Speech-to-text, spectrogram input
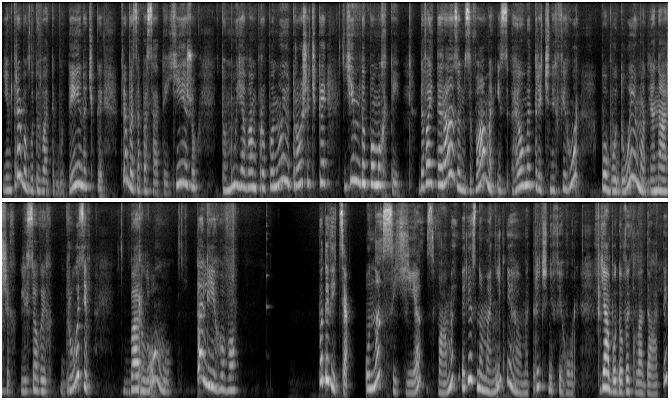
Їм треба будувати будиночки, треба запасати їжу. Тому я вам пропоную трошечки їм допомогти. Давайте разом з вами із геометричних фігур побудуємо для наших лісових друзів барлогу та лігово. Подивіться, у нас є з вами різноманітні геометричні фігури. Я буду викладати,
